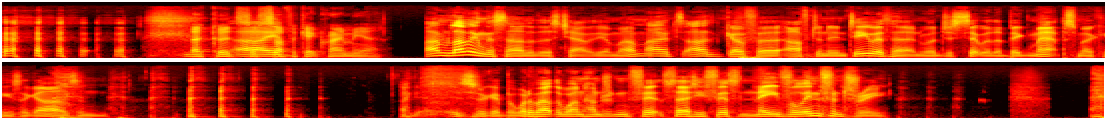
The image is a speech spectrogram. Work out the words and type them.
that could I- suffocate Crimea I'm loving the sound of this chat with your mum. I'd, I'd go for afternoon tea with her and we'll just sit with a big map smoking cigars and. It's okay, but what about the 135th Naval Infantry?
